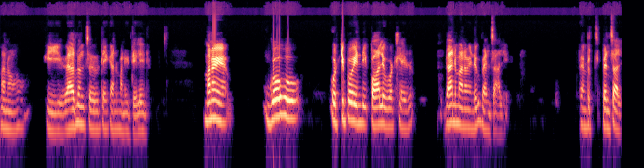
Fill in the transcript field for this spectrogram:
మనం ఈ వేదం చదివితే కానీ మనకి తెలియదు మన గోవు ఒట్టిపోయింది, పాలు ఇవ్వట్లేదు. దాన్ని మనం ఎందుకు పెంచాలి? పెంచాలి.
